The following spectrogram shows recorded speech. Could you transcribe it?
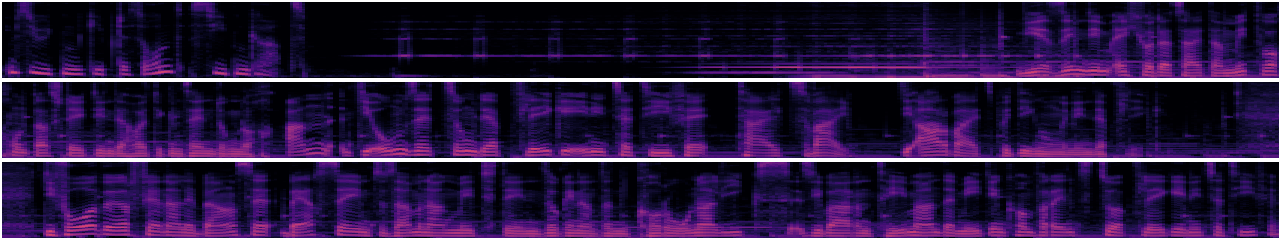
Im Süden gibt es rund 7 Grad. Wir sind im Echo der Zeit am Mittwoch und das steht in der heutigen Sendung noch an. Die Umsetzung der Pflegeinitiative Teil 2. Die Arbeitsbedingungen in der Pflege. Die Vorwürfe an alle Berse im Zusammenhang mit den sogenannten Corona-Leaks, sie waren Thema an der Medienkonferenz zur Pflegeinitiative.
